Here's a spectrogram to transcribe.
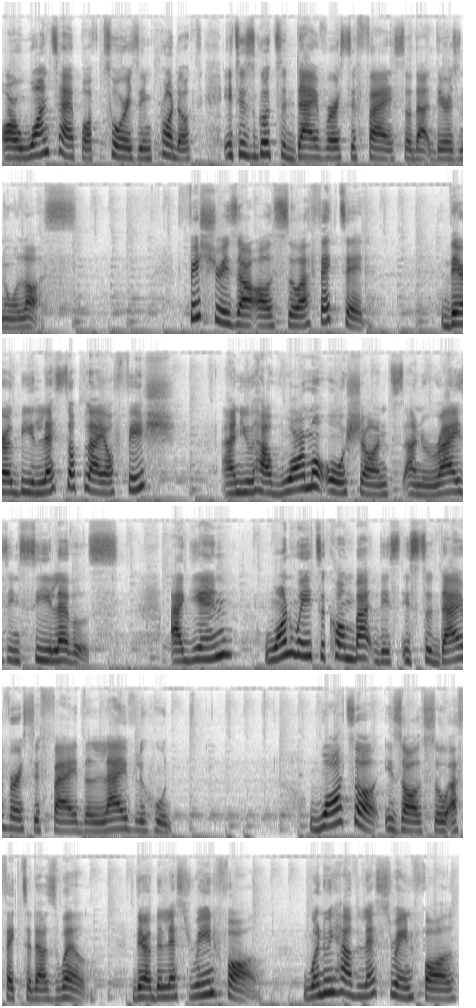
or one type of tourism product, it is good to diversify so that there's no loss. Fisheries are also affected. There will be less supply of fish and you'll have warmer oceans and rising sea levels. Again, one way to combat this is to diversify the livelihood. Water is also affected as well. There will be less rainfall, when we have less rainfall,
